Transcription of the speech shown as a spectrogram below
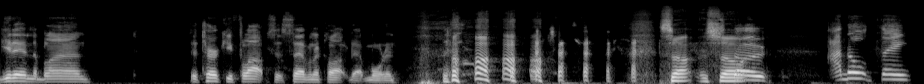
get in the blind. The turkey flops at seven o'clock that morning. so, so, So I don't think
